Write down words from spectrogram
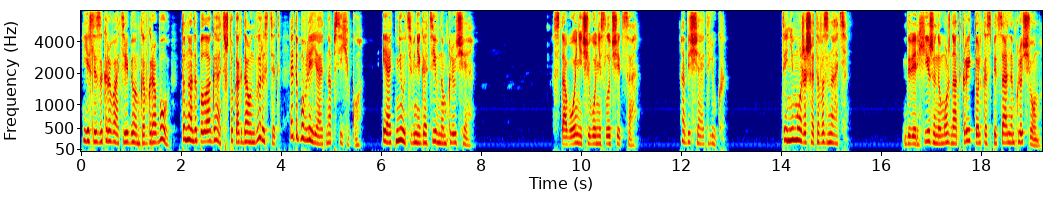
Если закрывать ребенка в гробу, то надо полагать, что когда он вырастет, это повлияет на психику. И отнюдь в негативном ключе. «С тобой ничего не случится», – обещает Люк. «Ты не можешь этого знать». Дверь хижины можно открыть только специальным ключом.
